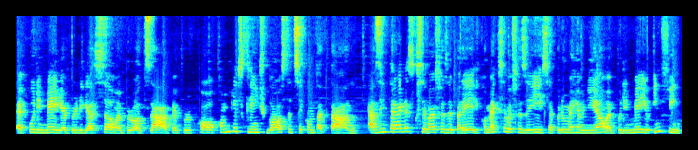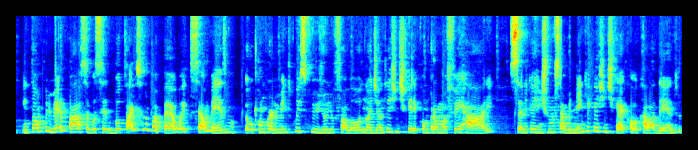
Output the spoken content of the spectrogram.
É por e-mail, é por ligação, é por WhatsApp, é por call? Como que esse cliente gosta de ser contactado? As entregas que você vai fazer para ele, como é que você vai fazer isso? É por uma reunião, é por e-mail, enfim. Então, o primeiro passo é você botar isso no papel, Excel mesmo. Eu concordo muito com isso que o Júlio falou, não adianta a gente querer comprar uma Ferrari sendo que a gente não sabe nem o que, a gente quer colocar lá dentro.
